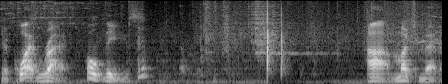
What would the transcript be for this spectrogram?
You're quite right. Hold these. Ah, much better.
